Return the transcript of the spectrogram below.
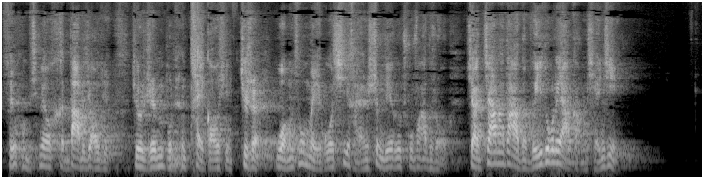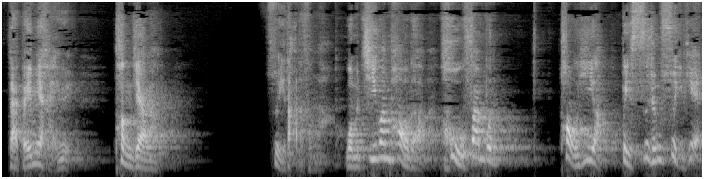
所以我们现在有很大的教训，就是人不能太高兴。就是我们从美国西海岸圣迭戈出发的时候，向加拿大的维多利亚港前进，在北美海域。碰见了最大的风浪，我们机关炮的后帆部炮衣啊被撕成碎片，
